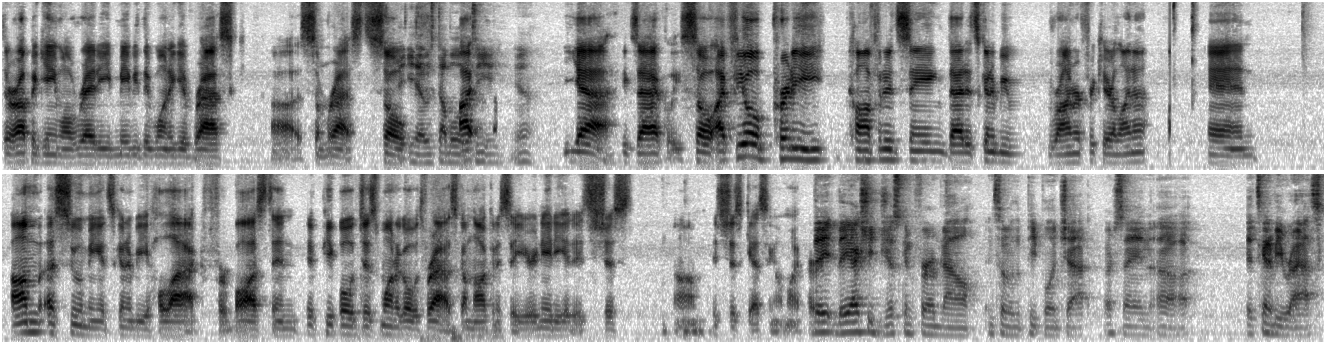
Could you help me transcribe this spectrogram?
They're up a game already. Maybe they want to give Rask uh, some rest. So yeah, it was double OT. yeah. Yeah, exactly. So I feel pretty confident saying that it's going to be Reimer for Carolina, and I'm assuming it's going to be Halak for Boston. If people just want to go with Rask, I'm not going to say you're an idiot. It's just um, it's just guessing on my part. They, they actually just confirmed now, and some of the people in chat are saying uh, it's going to be Rask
